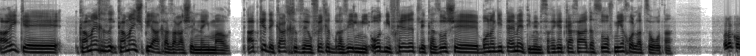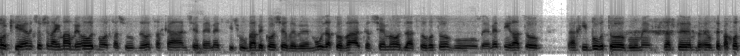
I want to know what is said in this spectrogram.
אריק, אה, כמה, כמה השפיעה החזרה של נאמר? עד כדי כך זה הופך את ברזיל מעוד נבחרת לכזו שבוא נגיד את האמת, אם היא משחקת ככה עד הסוף, מי יכול לעצור אותה? קודם כל, כן, אני חושב שנעימר מאוד מאוד חשוב, זה עוד שחקן שבאמת כשהוא בא בכושר ובמוזה טובה, אז קשה מאוד לעצור אותו, והוא באמת נראה טוב, והחיבור טוב, והוא קצת אה, עושה פחות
